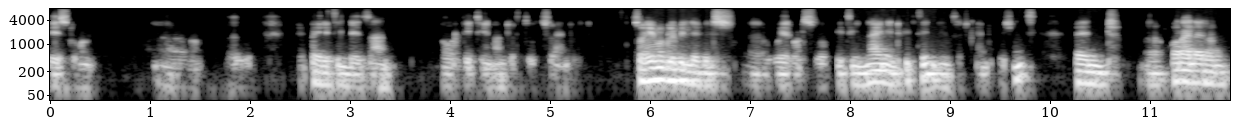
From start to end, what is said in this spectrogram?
based on uh, ferritin less than or between 100 to 200. So hemoglobin levels uh, were also between 9 and 15 in such kind of patients. And uh, oral iron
